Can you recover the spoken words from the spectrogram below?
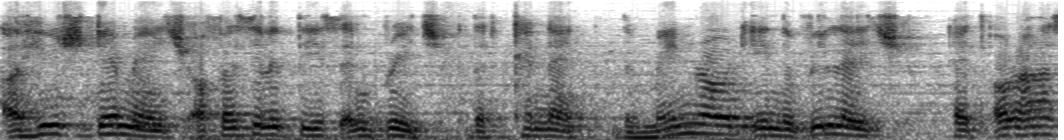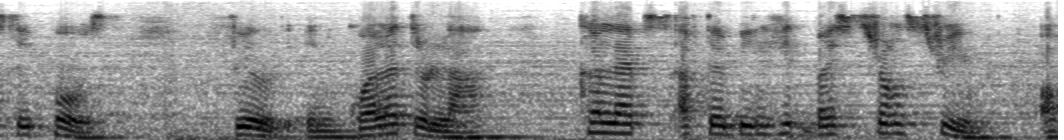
A huge damage of facilities and bridge that connect the main road in the village at Orang Asli Post, field in Kuala Terla, collapsed after being hit by strong stream of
